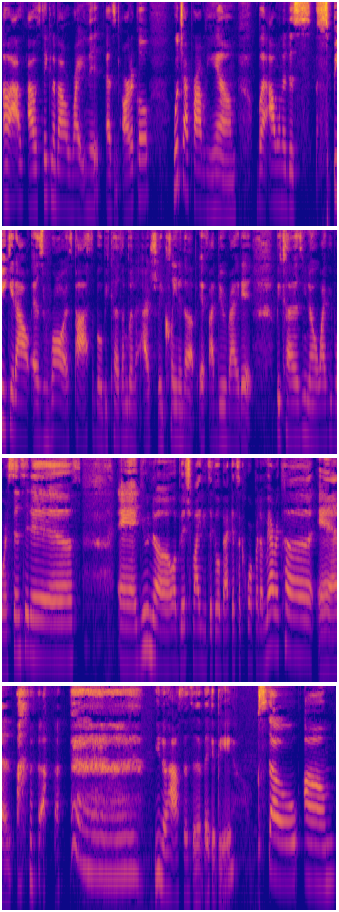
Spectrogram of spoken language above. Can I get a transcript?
uh, I, I was thinking about writing it as an article, which I probably am, but I want to just speak it out as raw as possible because I'm going to actually clean it up if I do write it. Because, you know, white people are sensitive. And you know, a bitch might need to go back into corporate America and you know how sensitive they could be. So, um,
